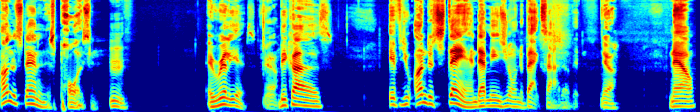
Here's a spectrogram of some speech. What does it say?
Understanding is poison. Mm. It really is. Yeah. Because if you understand, that means you're on the backside of it. Yeah. Now,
